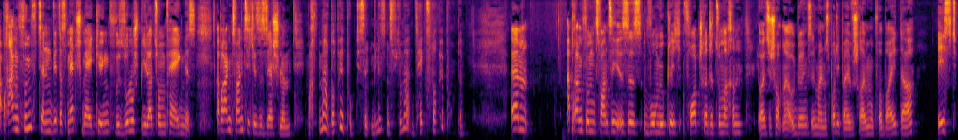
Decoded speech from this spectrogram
Ab Rang 15 wird das Matchmaking für Solospieler zum Verhängnis. Ab Rang 20 ist es sehr schlimm. Macht immer Doppelpunkte. Es sind mindestens viermal im Text Doppelpunkte. Ähm, Ab Rang 25 ist es womöglich Fortschritte zu machen. Leute, schaut mal übrigens in meine Spotify-Beschreibung vorbei. Da ist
